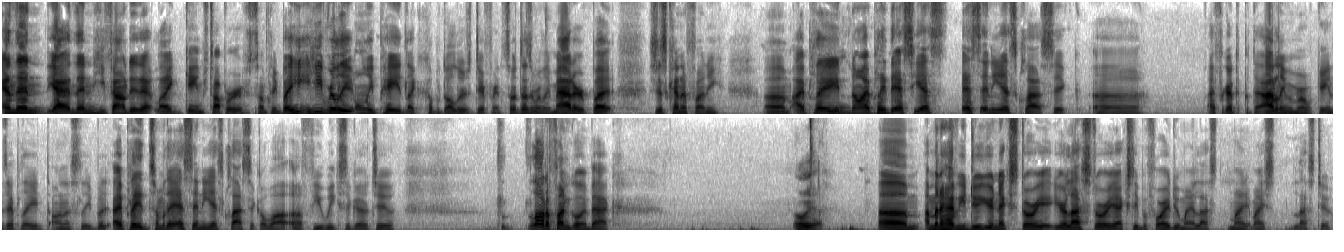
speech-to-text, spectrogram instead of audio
and then yeah, and then he found it at like GameStop or something. But he, he really only paid like a couple dollars different, so it doesn't really matter, but it's just kind of funny. Um, I played Yeah. no, I played the SES SNES Classic. Uh, I forgot to put that. I don't even remember what games I played honestly, but I played some of the SNES Classic a while a few weeks ago too. A lot of fun going back. Oh yeah. Um, I'm gonna have you do your next story, your last story actually, before I do my last my my last two.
